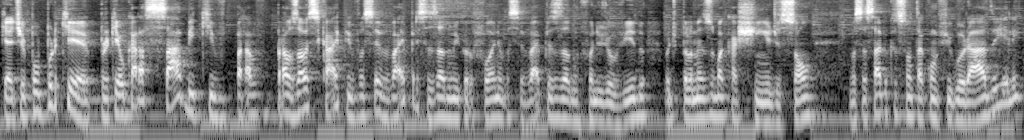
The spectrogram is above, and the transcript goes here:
Que é tipo, por quê? Porque o cara sabe que para usar o Skype você vai precisar do microfone, você vai precisar de um fone de ouvido, ou de pelo menos uma caixinha de som. Você sabe que o som está configurado e ele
